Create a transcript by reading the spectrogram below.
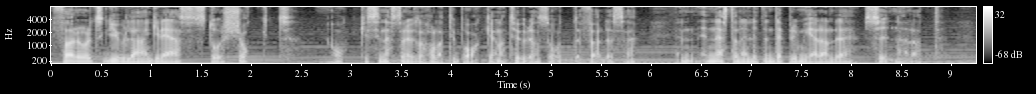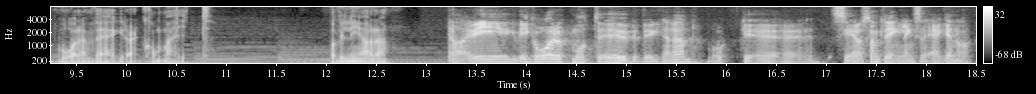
Förra årets gula gräs står tjockt och ser nästan ut att hålla tillbaka naturens återfödelse. En, nästan en liten deprimerande syn här att våren vägrar komma hit. Vad vill ni göra? Ja, vi, vi går upp mot eh, huvudbyggnaden och eh, ser oss omkring längs vägen. Och,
